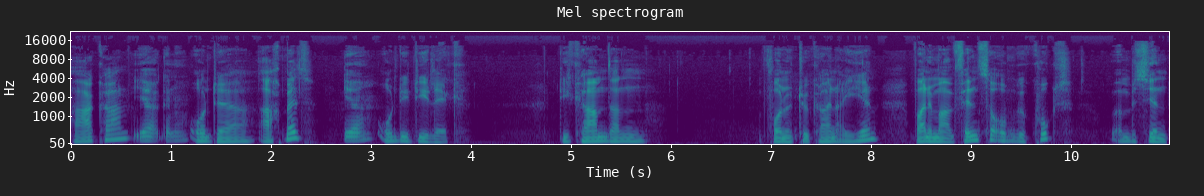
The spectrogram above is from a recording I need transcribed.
Hakan Ja, genau. und der Ahmed Ja. und die Dilek, die kamen dann von der Türkei nach hier, waren immer am Fenster oben geguckt ein bisschen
